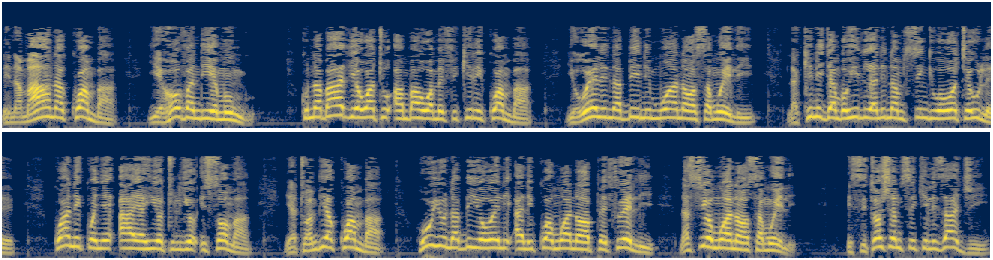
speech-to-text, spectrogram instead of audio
lina maana kwamba yehova ndiye mungu. Kuna baadhi ya watu ambao wamefikiri kwamba yoeli nabii ni mwana wa samueli lakini jambo hili halina msingi wowote ule kwani kwenye aya hiyo tuliyoisoma yatuambia kwamba huyu nabii yoeli alikuwa mwana wa pethueli na siyo mwana wa samueli. Isitoshe msikilizaji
